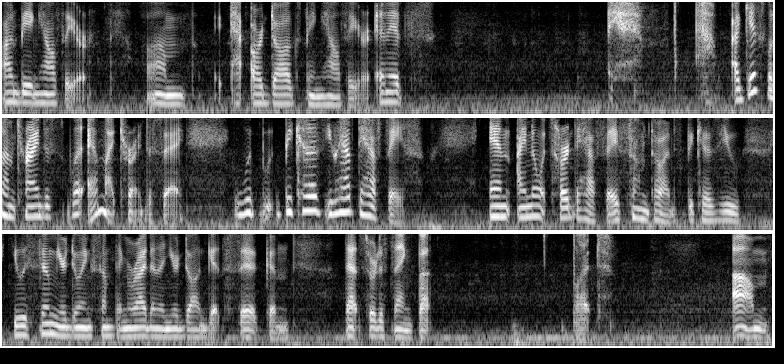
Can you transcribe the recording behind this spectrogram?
on being healthier, um, our dogs being healthier. And it's, I guess what I'm trying to, what am I trying to say? Because you have to have faith. And I know it's hard to have faith sometimes because you, you assume you're doing something right and then your dog gets sick and that sort of thing. But, but, um,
